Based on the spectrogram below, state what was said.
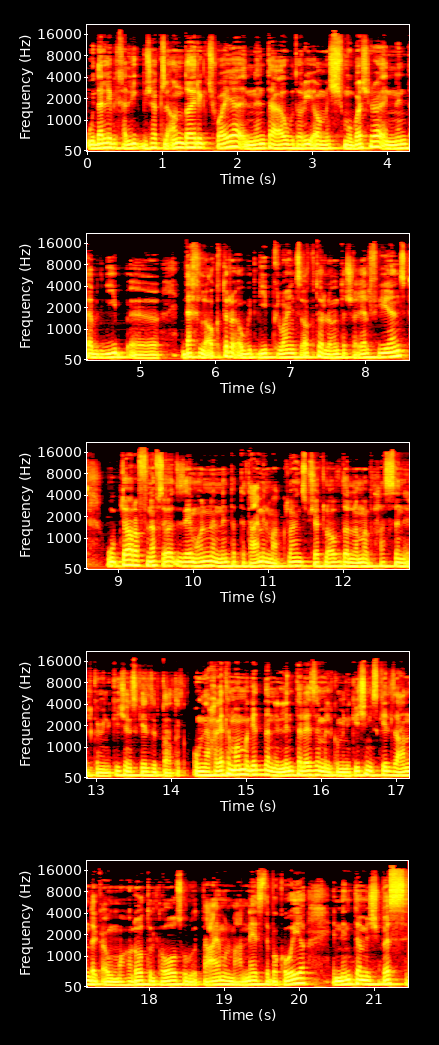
وده اللي بيخليك بشكل indirect شوية إن أنت أو بطريقة مش مباشرة إن أنت بتجيب آه، دخل أكتر أو بتجيب clients أكتر لو أنت شغال freelance وبتعرف في نفس الوقت زي ما قلنا إن أنت بتتعامل مع clients بشكل أفضل لما بتحسن ال communication skills بتاعتك. ومن الحاجات المهمة جدا اللي أنت لازم ال communication skills عندك أو مهارات التواصل والتعامل مع الناس تبقى قوية. إن أنت مش بس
